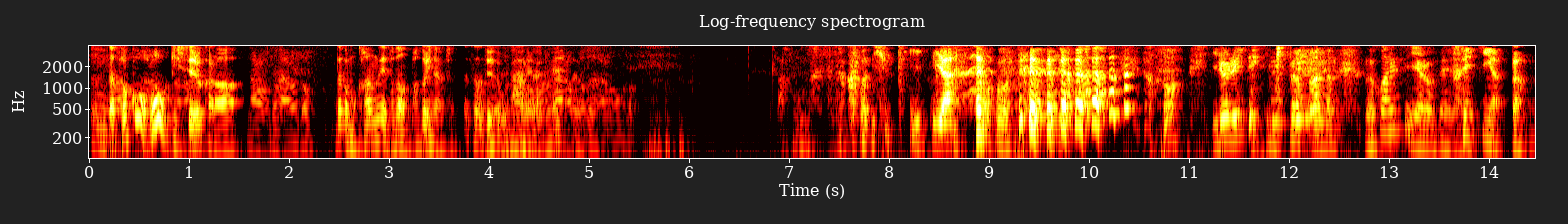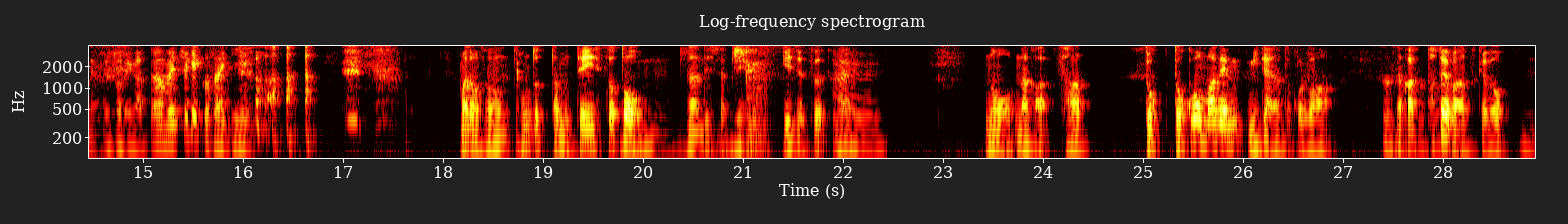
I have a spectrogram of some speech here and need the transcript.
うん。だそこを放棄してるからなるほどなるほど。だからもう完全にただのパクリになっちゃってるってことですよ。ねそうそうなるほどそうそう。なるほどあもうなんかどこまで言っていい？いや。も ういろいろ言ってんけどどこまで言っていいんやろみたいな最近やったんですねそれが。あめっちゃ結構最近。まあでもその本当多分テイストとうん。何でしたっけ？技技術？はい。うんのなんかさどどこまでみたいなところはなんか例えばなんですけどうん。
